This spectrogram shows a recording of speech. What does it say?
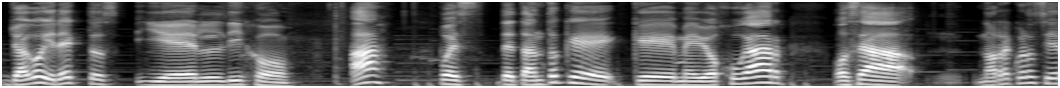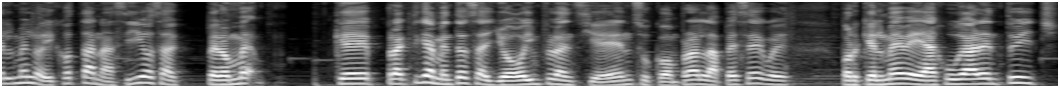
yo hago directos y él dijo, ah, pues de tanto que, que me vio jugar, o sea, no recuerdo si él me lo dijo tan así, o sea, pero me, que prácticamente, o sea, yo influencié en su compra la PC, güey, porque él me veía jugar en Twitch.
